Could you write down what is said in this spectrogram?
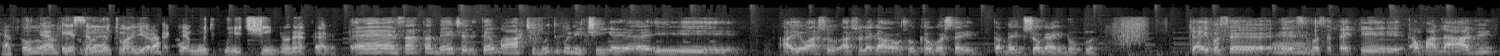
É todo É, esse é muito maneiro, porque ele é muito bonitinho, né, cara? É, exatamente. Ele tem uma arte muito bonitinha e, e- aí eu acho, acho legal. É um jogo que eu gostei também de jogar em dupla. Que aí você, É. esse você tem que é uma nave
